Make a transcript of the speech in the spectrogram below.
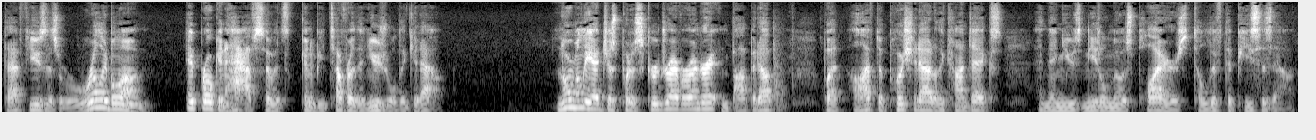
that fuse is really blown. It broke in half, so it's going to be tougher than usual to get out. Normally I'd just put a screwdriver under it and pop it up, but I'll have to push it out of the contacts and then use needle nose pliers to lift the pieces out.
